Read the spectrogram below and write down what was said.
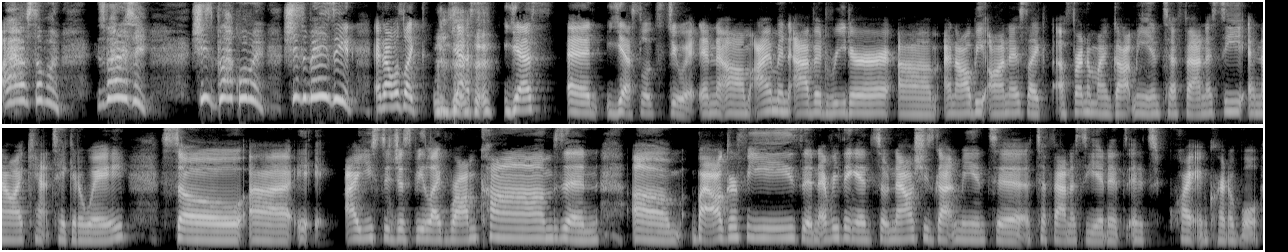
"I have someone. It's fantasy. She's black woman. She's amazing," and I was like, "Yes, yes." And yes let's do it. And um, i'm an avid reader um, and i'll be honest like a friend of mine got me into fantasy and now i can't take it away. So uh, it, I used to just be like rom coms and um, biographies and everything, and so now she's gotten me into to fantasy, and it's it's quite incredible.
